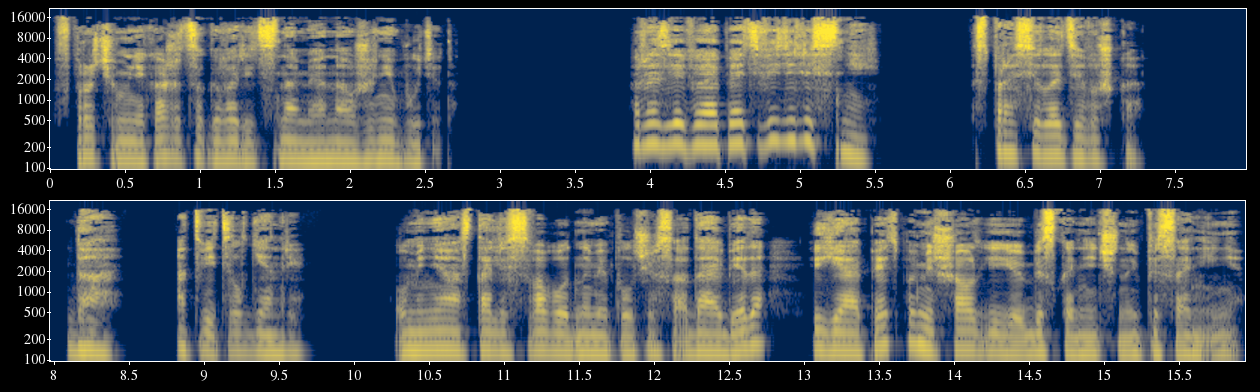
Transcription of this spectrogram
Впрочем, мне кажется, говорить с нами она уже не будет. «Разве вы опять виделись с ней?» — спросила девушка. «Да», — ответил Генри. «У меня остались свободными полчаса до обеда, и я опять помешал ее бесконечной писанине».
